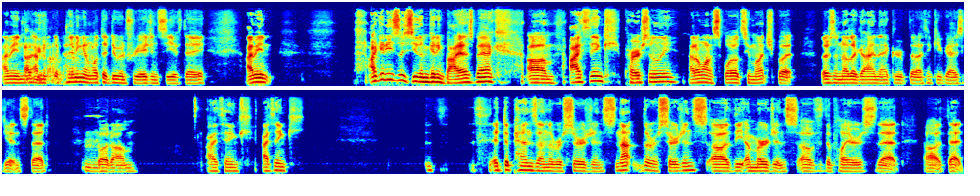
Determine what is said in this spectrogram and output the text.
I mean, I mean, depending on what they do in free agency, if they, I mean, I could easily see them getting Baez back. Um, I think personally, I don't want to spoil too much, but there's another guy in that group that I think you guys get instead. Mm-hmm. But um, I think I think it depends on the resurgence, not the resurgence, uh, the emergence of the players that uh, that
